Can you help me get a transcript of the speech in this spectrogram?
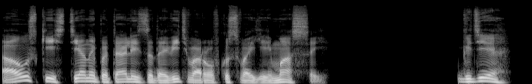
а узкие стены пытались задавить воровку своей массой. «Где?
